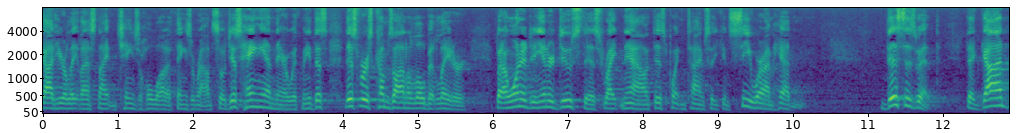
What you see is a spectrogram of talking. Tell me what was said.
got here late last night and changed a whole lot of things around. So just hang in there with me. This, this verse comes on a little bit later, but I wanted to introduce this right now at this point in time so you can see where I'm heading. This is it that God,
